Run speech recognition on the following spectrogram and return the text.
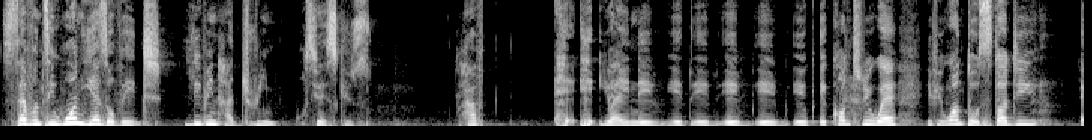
71 years of age, living her dream. What's your excuse? Have you are in a, a, a, a, a, country where if you want to study uh,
